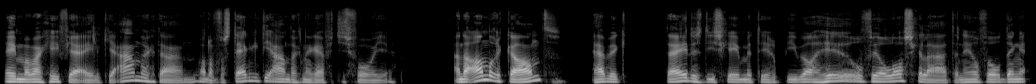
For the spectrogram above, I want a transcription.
Hé, hey, maar waar geef jij eigenlijk je aandacht aan? Nou, dan versterk ik die aandacht nog eventjes voor je. Aan de andere kant heb ik tijdens die schematherapie wel heel veel losgelaten en heel veel dingen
